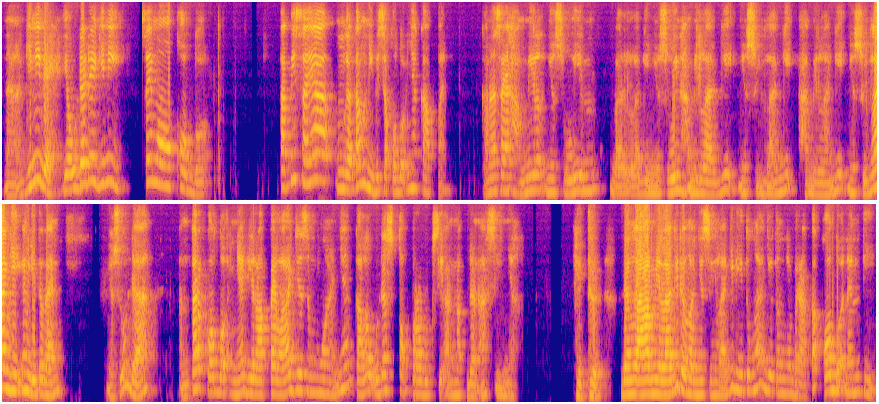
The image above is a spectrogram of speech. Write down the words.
Nah, gini deh, ya udah deh gini. Saya mau kodok, tapi saya nggak tahu nih bisa kodoknya kapan. Karena saya hamil, nyusuin, baru lagi nyusuin, hamil lagi, nyusuin lagi, hamil lagi, nyusuin lagi, kan gitu kan. Ya sudah, ntar kodoknya dirapel aja semuanya kalau udah stop produksi anak dan asinya. Itu udah nggak hamil lagi udah nggak nyusuin lagi dihitung aja utangnya berapa kodok nanti.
